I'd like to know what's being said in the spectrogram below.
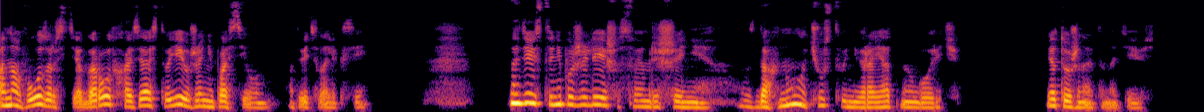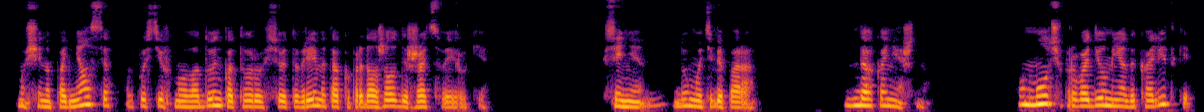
Она в возрасте, огород, хозяйство ей уже не по силам, ответил Алексей. Надеюсь, ты не пожалеешь о своем решении. Вздохнула, чувствуя невероятную горечь. Я тоже на это надеюсь. Мужчина поднялся, отпустив мою ладонь, которую все это время так и продолжал держать в своей руке. «Ксения, думаю, тебе пора». «Да, конечно». Он молча проводил меня до калитки,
